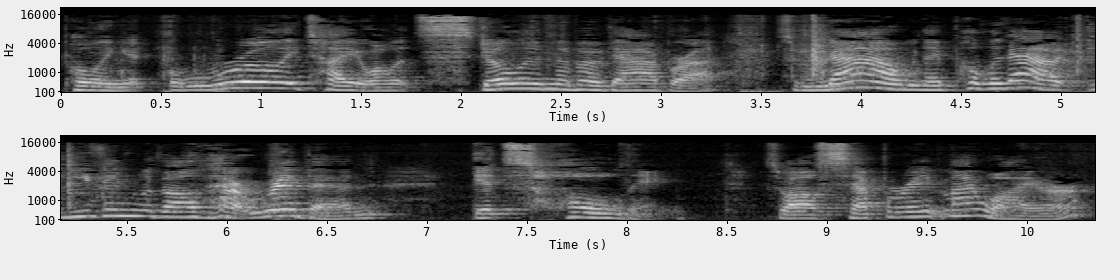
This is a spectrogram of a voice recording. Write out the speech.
pulling it really tight while it's still in the Bowdabra. So now when I pull it out, even with all that ribbon, it's holding. So I'll separate my wire.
